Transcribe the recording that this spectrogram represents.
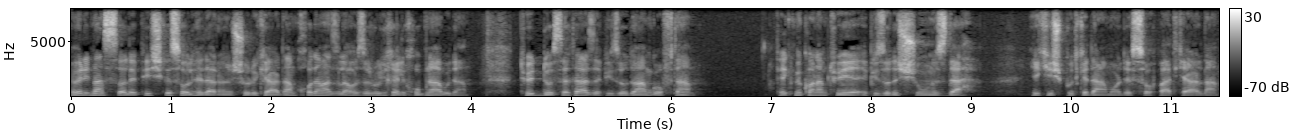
ببینید من سال پیش که صلح درون شروع کردم خودم از لحاظ روحی خیلی خوب نبودم. توی دو سه تا از اپیزودها هم گفتم. فکر می‌کنم توی اپیزود 16 یکیش بود که در موردش صحبت کردم.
